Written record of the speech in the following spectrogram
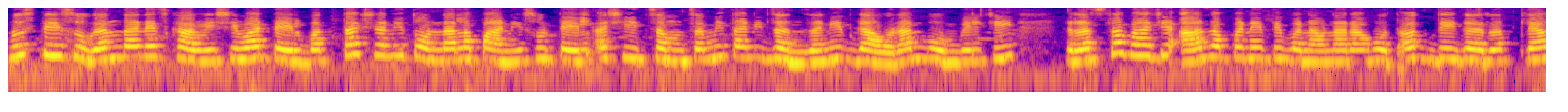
नुसती सुगंधानेच खावीशी वाटेल. बघता क्षणी तोंडाला पाणी सुटेल. अशी चमचमीत आणि झणझणीत गावरान बोंबिलची रस्सा भाजी आज आपण येथे बनवणार आहोत. अगदी घरातल्या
